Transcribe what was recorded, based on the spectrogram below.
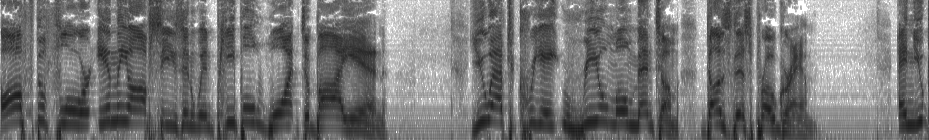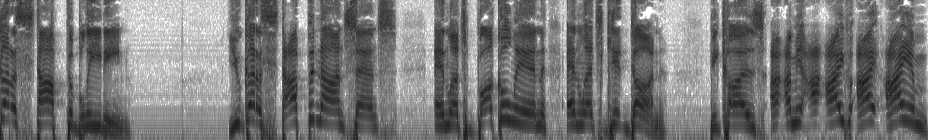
off the floor in the offseason when people want to buy in. You have to create real momentum, does this program. And you got to stop the bleeding. You got to stop the nonsense and let's buckle in and let's get done. Because I, I mean, I, I, I, I am,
